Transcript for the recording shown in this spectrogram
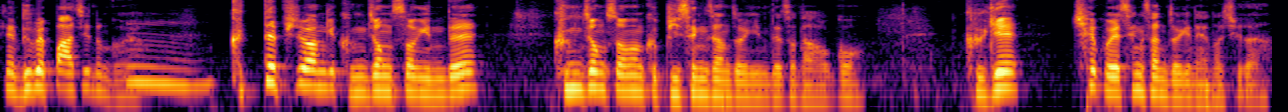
그냥 늪에 빠지는 거예요. 음. 그때 필요한 게 긍정성인데 긍정성은 그 비생산적인 데서 나오고 그게 최고의 생산적인 에너지가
